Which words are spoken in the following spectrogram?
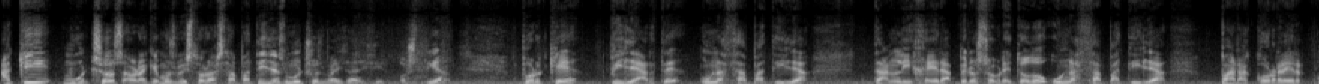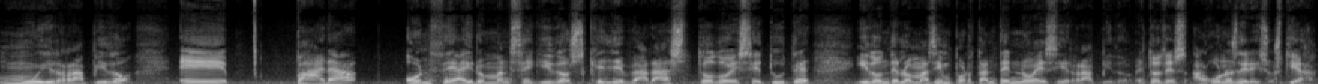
aquí muchos, ahora que hemos visto las zapatillas, muchos vais a decir, hostia, ¿por qué pillarte una zapatilla tan ligera, pero sobre todo una zapatilla para correr muy rápido, eh, para 11 Ironman seguidos que llevarás todo ese tute y donde lo más importante no es ir rápido. Entonces, algunos diréis, hostia,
